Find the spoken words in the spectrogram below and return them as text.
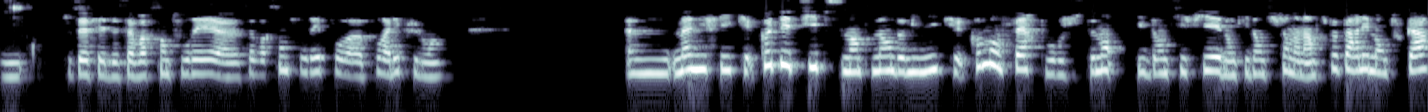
tout à fait, de savoir s'entourer, savoir s'entourer pour pour aller plus loin. Euh, magnifique. Côté tips maintenant, Dominique, comment faire pour justement identifier, donc identifier, on en a un petit peu parlé, mais en tout cas,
